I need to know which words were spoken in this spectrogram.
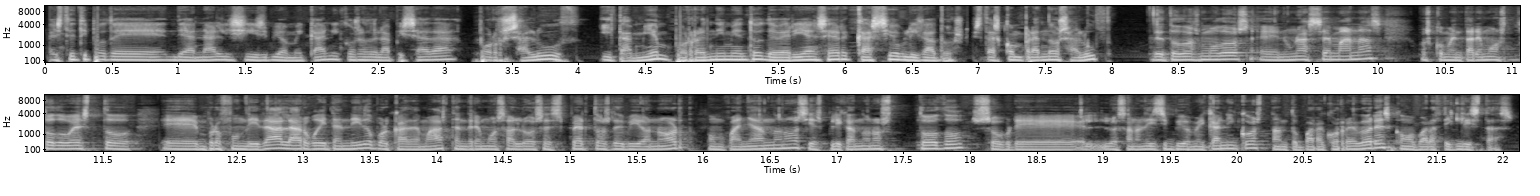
Este tipo de, de, análisis biomecánicos o de la pisada, por salud y también por rendimiento, deberían ser casi obligados. Estás comprando salud De todos modos, en unas semanas os comentaremos todo esto eh, en profundidad, largo y tendido, porque además tendremos a los expertos de BioNord acompañándonos y explicándonos todo sobre los análisis biomecánicos, tanto para corredores como para ciclistas.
